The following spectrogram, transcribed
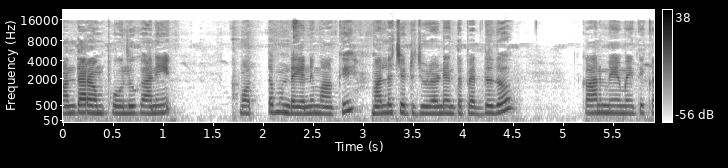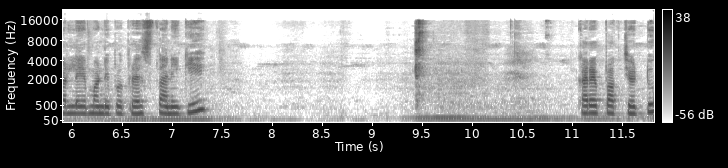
మందారం పూలు కానీ మొత్తం ఉండయండి మాకి. మల్లె చెట్టు చూడండి ఎంత పెద్దదో. కానీ మేమైతే ఇక్కడ లేమండి ఇప్పుడు ప్రస్తుతానికి. కరేపాకు చెట్టు.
